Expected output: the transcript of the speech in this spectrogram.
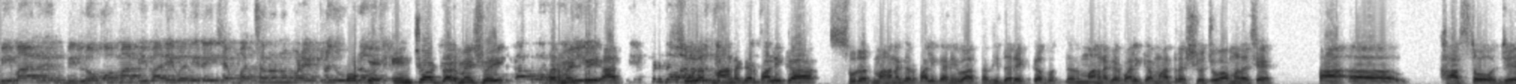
બીમાર લોકોમાં બીમારી વધી રહી છે મચ્છરોનો પણ એટલો જ ઉપદ્રવ છે. ઇન શોર્ટ ધર્મેશભાઈ ધર્મેશભાઈ આ સુરત મહાનગરપાલિકા સુરત મહાનગરપાલિકાની વાત નથી દરેક મહાનગરપાલિકામાં આ દ્રશ્યો જોવા મળે છે. આ ખાસ તો જે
